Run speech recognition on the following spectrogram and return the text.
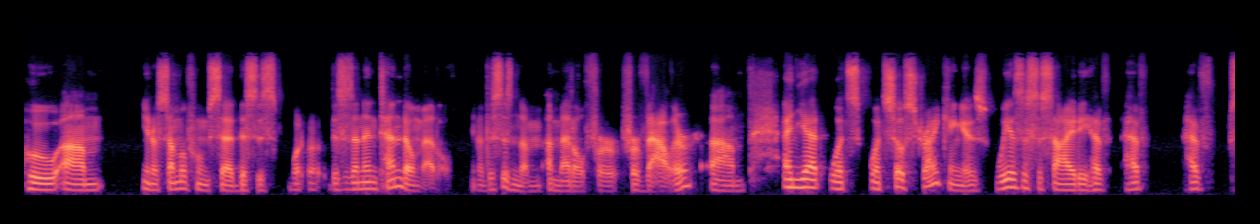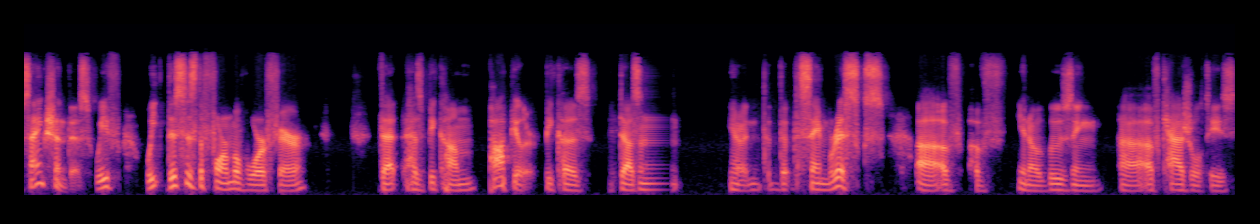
who um, you know some of whom said this is what this is a Nintendo medal you know this isn't a, a medal for for valor um, and yet what's what's so striking is we as a society have have have sanctioned this we've we this is the form of warfare that has become popular because it doesn't you know the, the same risks uh, of of you know losing uh, of casualties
